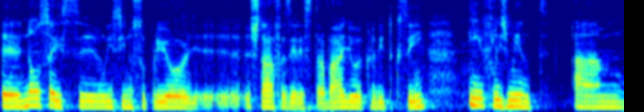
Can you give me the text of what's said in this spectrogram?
Eh, Não sei se o ensino superior eh, está a fazer esse trabalho, acredito que sim. Infelizmente, há, hum,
